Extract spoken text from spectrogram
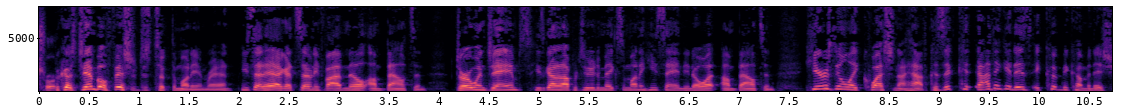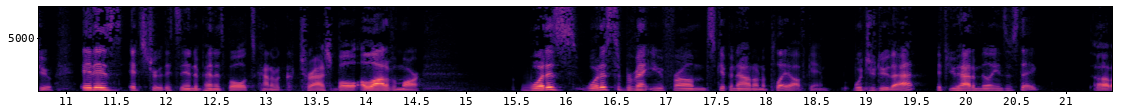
Sure. Because Jimbo Fisher just took the money and ran. He said, Hey, I got 75 mil. I'm bouncing. Derwin James, he's got an opportunity to make some money. He's saying, you know what? I'm bouncing. Here's the only question I have. Cause it, could- I think it is, it could become an issue. It is, it's true. It's the Independence Bowl. It's kind of a trash bowl. A lot of them are. What is what is to prevent you from skipping out on a playoff game? Would you do that if you had a millions at stake? Uh,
